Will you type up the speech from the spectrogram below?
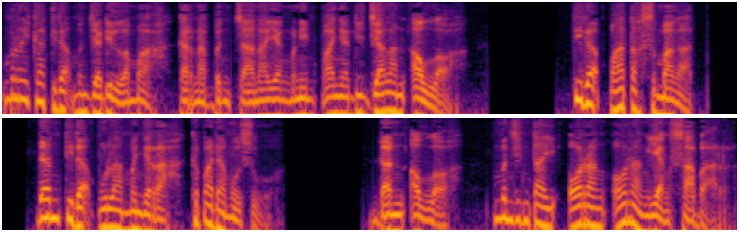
Mereka tidak menjadi lemah karena bencana yang menimpanya di jalan Allah. Tidak patah semangat dan tidak pula menyerah kepada musuh. Dan Allah mencintai orang-orang yang sabar.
